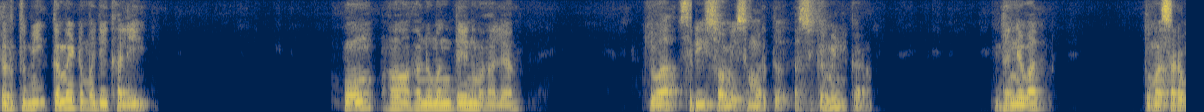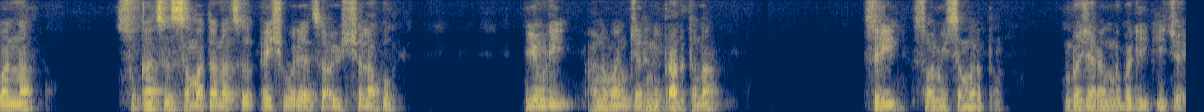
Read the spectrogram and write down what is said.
तर तुम्ही कमेंटमध्ये खाली ओम ह हनुमंतेन महाल्या किंवा श्री स्वामी समर्थ असे कमेंट करा. धन्यवाद. तुम्हा सर्वांना सुखाचं समाधानाचं ऐश्वर्याचं आयुष्य लाभो. एवढी हनुमान चरणी प्रार्थना. श्री स्वामी समर्थ. बजरंग बली की जय.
